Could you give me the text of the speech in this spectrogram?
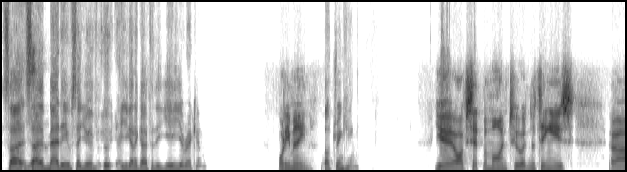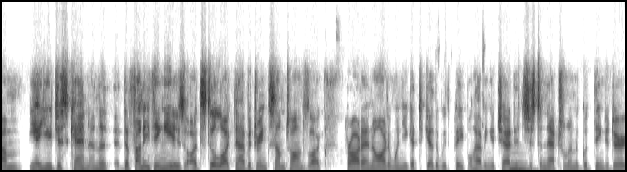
Interesting. So, Oh, yeah. so Matty, so you've are you going to go for the year? You reckon? What do you mean? Not drinking? Yeah, I've set my mind to it. And the thing is, um, yeah, you just can. And the, the funny thing is, I'd still like to have a drink sometimes, like Friday night, and when you get together with people having a chat, Mm. it's just a natural and a good thing to do.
